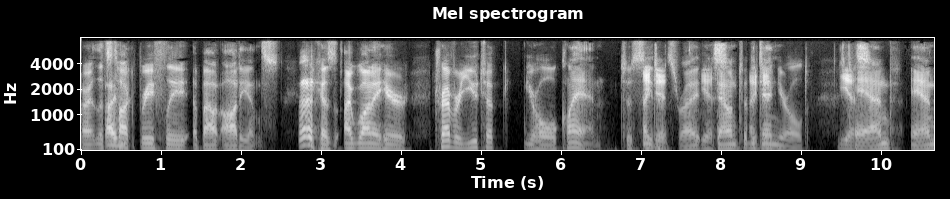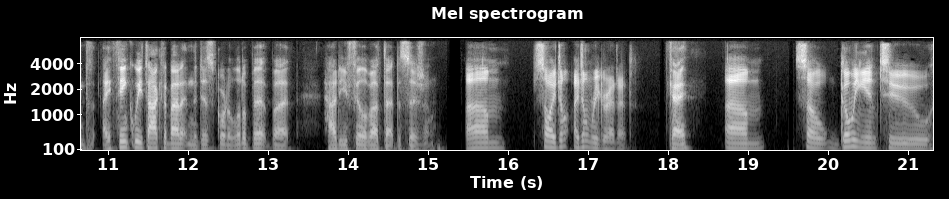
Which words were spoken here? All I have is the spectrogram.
All right, let's I'm- talk briefly about audience because I want to hear Trevor. You took your whole clan to see I did. this, right? Yes, Down to the 10 year old. Yes. And and I think we talked about it in the Discord a little bit, but how do you feel about that decision? Um. So I don't I don't regret it. Okay. Um, so going into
